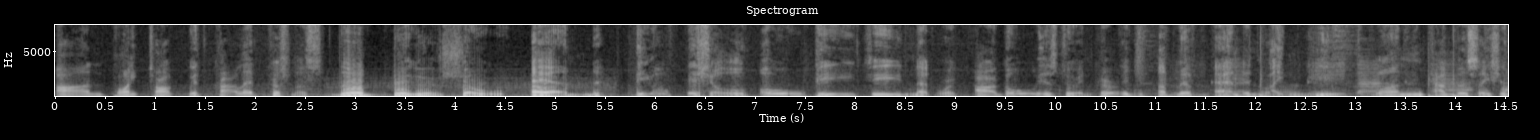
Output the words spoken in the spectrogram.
On Point Talk with Carlette Christmas, The Bigger Show. and the official OPT network. Our goal is to encourage, uplift, and enlighten you, one conversation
